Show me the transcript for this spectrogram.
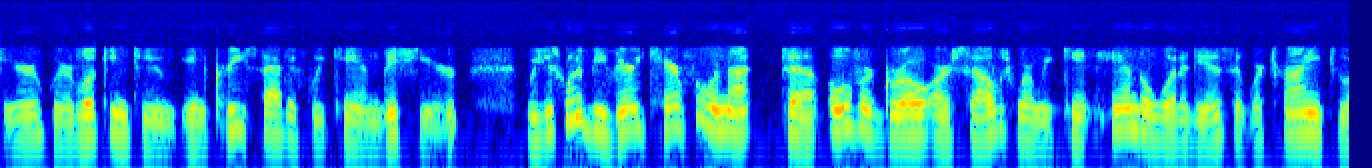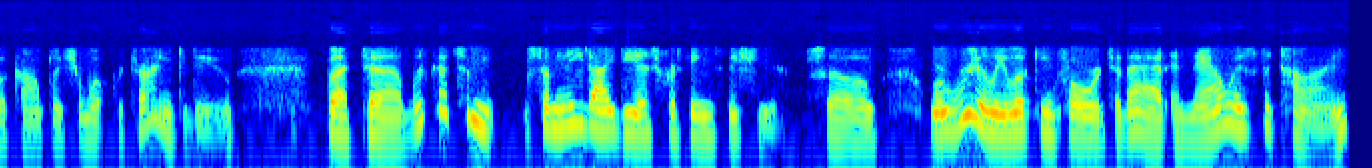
year. We're looking to increase that if we can this year. We just want to be very careful and not uh, overgrow ourselves where we can't handle what it is that we're trying to accomplish or what we're trying to do. But uh, we've got some some neat ideas for things this year. So we're really looking forward to that. And now is the time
